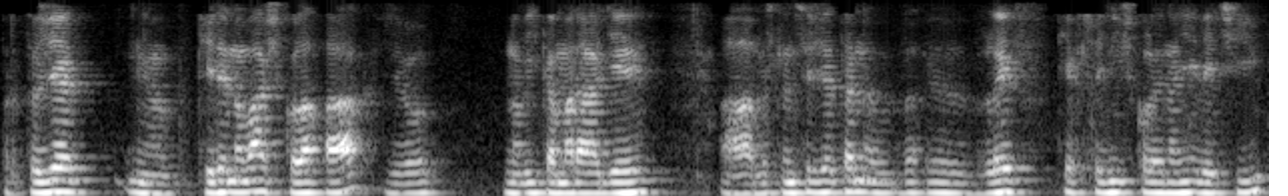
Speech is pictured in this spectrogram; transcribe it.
Protože no, přijde nová škola pak, že jo, noví kamarádi a myslím si, že ten vliv těch středních škol je na ně větší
